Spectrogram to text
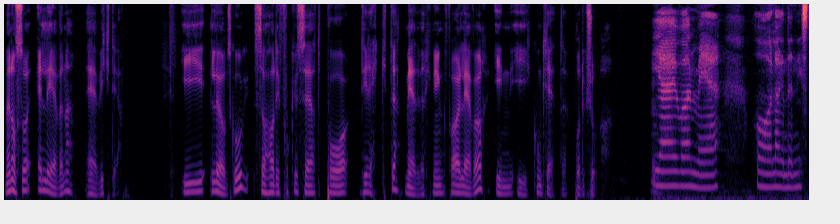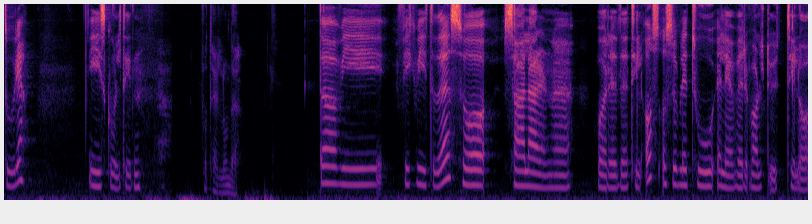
Men også elevene er viktige. I Lørenskog så har de fokusert på direkte medvirkning fra elever inn i konkrete produksjoner. Jeg var med og lagde en historie i skoletiden. Fortell om det. Da vi fikk vite det, så sa lærerne våre det til oss, og så ble to elever valgt ut til å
